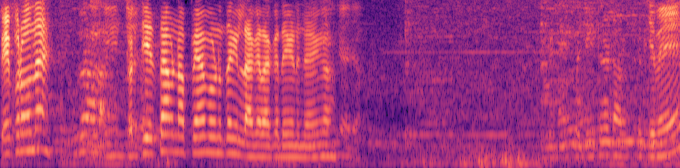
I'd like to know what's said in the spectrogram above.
ਪੇਪਰ ਆਉਂਦਾ ਹੈ? ਪਰ ਜੇ ਹਿਸਾਬ ਨਾਲ ਪਿਆ ਮੈਨੂੰ ਤਾਂ ਨਹੀਂ ਲੱਗਦਾ ਕਿ ਦੇਣ ਜਾਏਗਾ। ਕਿਵੇਂ?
